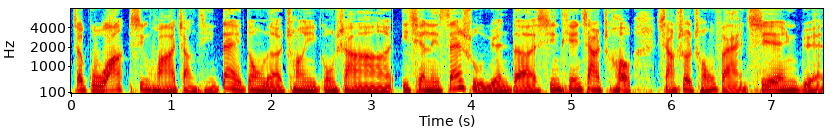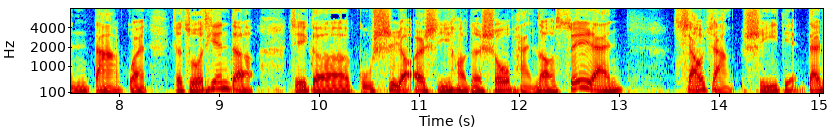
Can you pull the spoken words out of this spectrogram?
这股王信华涨停带动了创意工上一千零三十五元的新天价之后，享受重返千元大关。这昨天的这个股市有二十一号的收盘了，虽然小涨十一点，但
